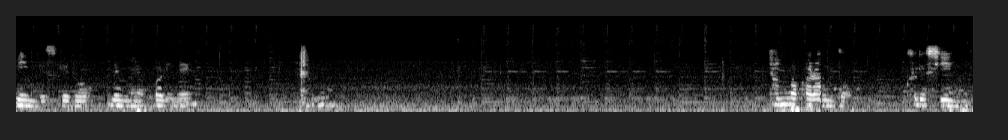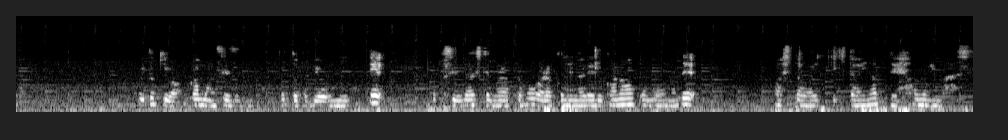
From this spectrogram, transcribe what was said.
いいんですけど、でもやっぱりね、痰が絡むと苦しいので、こういう時は我慢せずに、とっとと病院に行って、お薬出してもらった方が楽になれるかなと思うので、明日は行ってきたいなって思います。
